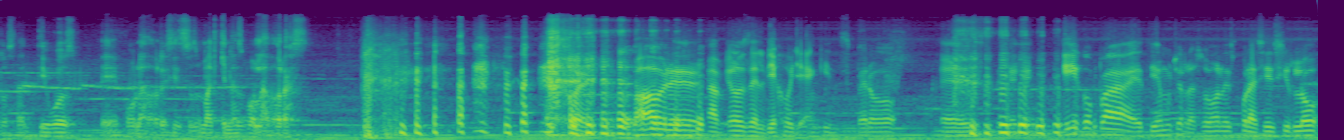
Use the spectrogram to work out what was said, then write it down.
los antiguos eh, pobladores y sus máquinas voladoras. Pobre amigos del viejo Jenkins, pero este, sí, compa, eh, tiene muchas razones, por así decirlo,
